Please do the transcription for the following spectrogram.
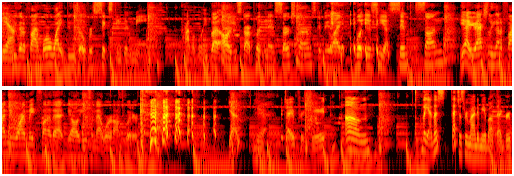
Yeah. You're gonna find more white dudes over 60 than me. Probably. But oh, you start putting in search terms to be like, well, is he a simp son? Yeah, you're actually gonna find me where I make fun of that y'all using that word on Twitter. Yes. Yeah. which I appreciate. Um, but yeah, that's that just reminded me about that group,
